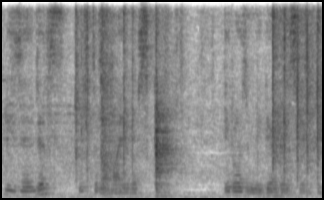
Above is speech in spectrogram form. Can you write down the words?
ప్లీజ్ ఏంజల్స్ చూస్తున్నాం మా యూవర్స్కి ఈరోజు మీ గైడెన్స్ ఏంటి?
